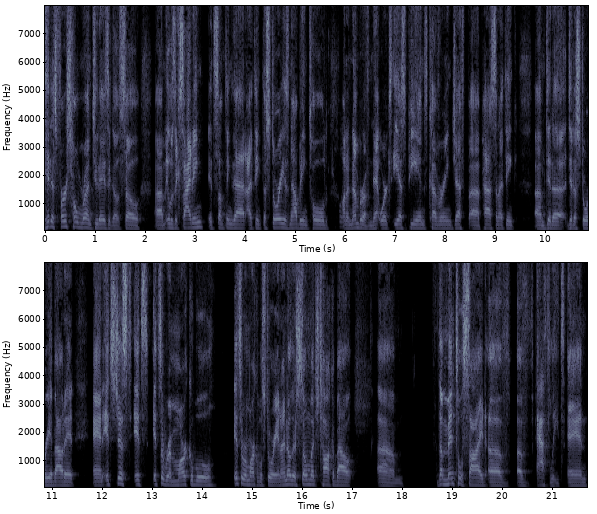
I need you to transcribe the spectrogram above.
hit his first home run two days ago. So um, it was exciting. It's something that I think the story is now being told on a number of networks. ESPN's covering. Jeff uh, Passan, I think, um, did a did a story about it, and it's just it's it's a remarkable it's a remarkable story. And I know there's so much talk about um, the mental side of of athletes. And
